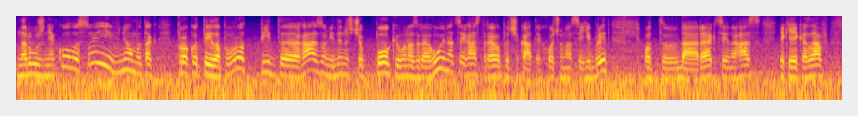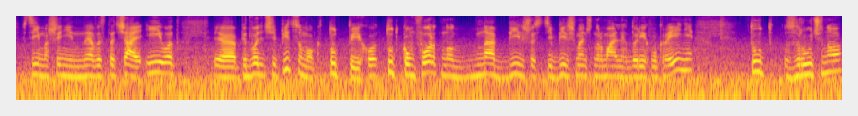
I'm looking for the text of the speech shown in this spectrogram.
наружнє колесо і в ньому так прокотила поворот під е, газом. Єдине, що поки вона зреагує на цей газ, треба почекати. Хоч у нас і гібрид, от е, да, реакції на газ, як я і казав, в цій машині не вистачає. І от е, підводячи підсумок, тут тихо, тут комфортно на більшості більш-менш нормальних доріг в Україні. Тут зручно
